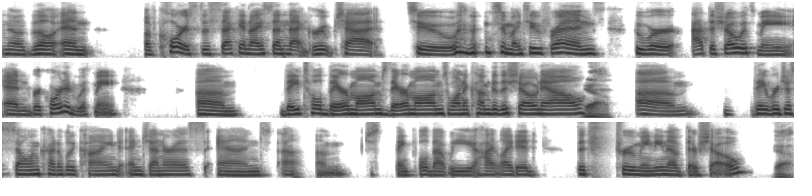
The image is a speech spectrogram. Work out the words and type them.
No, though, and of course, the second I send that group chat to to my two friends who were at the show with me and recorded with me, um, they told their moms, their moms want to come to the show now. Yeah, Um, they were just so incredibly kind and generous, and um, just thankful that we highlighted the true meaning of their show. Yeah.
